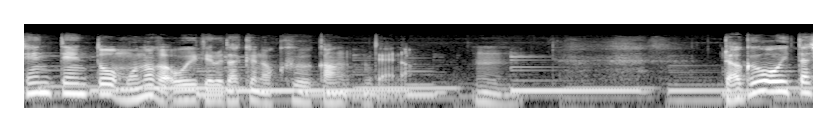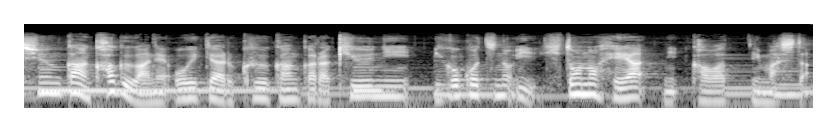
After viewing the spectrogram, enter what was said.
点々と物が置いてるだけの空間みたいな。うん。ラグを置いた瞬間家具がね置いてある空間から急に居心地のいい人の部屋に変わっていました、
